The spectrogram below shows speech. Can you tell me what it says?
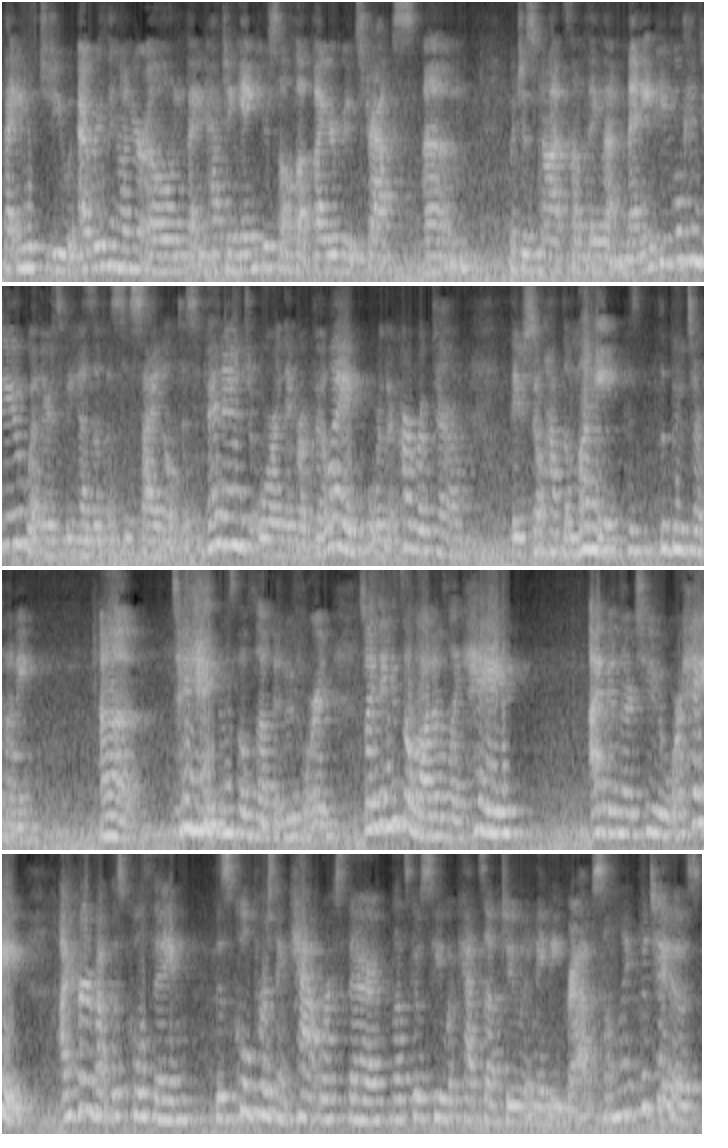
that you have to do everything on your own, that you have to yank yourself up by your bootstraps, um, which is not something that many people can do, whether it's because of a societal disadvantage or they broke their leg or their car broke down. They just don't have the money because the boots are money um, to yank themselves up and move forward. So I think it's a lot of like, hey, I've been there too, or hey, I heard about this cool thing. This cool person, Kat, works there. Let's go see what Kat's up to and maybe grab some like potatoes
